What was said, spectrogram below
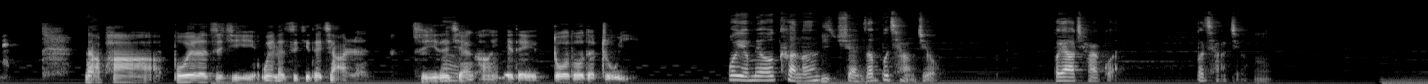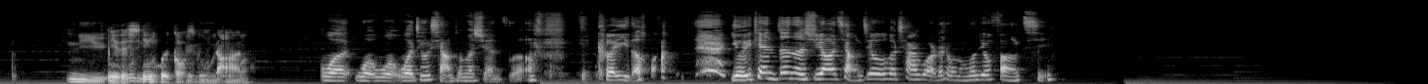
哪怕不为了自己，为了自己的家人，自己的健康也得多多的注意。我有没有可能选择不抢救？不要插管，不抢救。嗯，你你的心会告诉你答案。我我我我就想这么选择，可以的话，有一天真的需要抢救和插管的时候，能不能就放弃？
